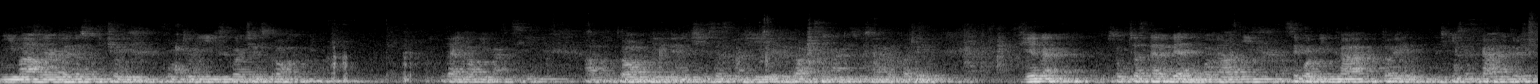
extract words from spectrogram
vnímá jako jedno z klíčových kulturních, společensko zajímavých akcí a proto i finančně se snaží tyto akce nějakým způsobem podpořit. Žijeme v současné době v mimořádných asi podmínkách, to i dnešní setkání trošku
